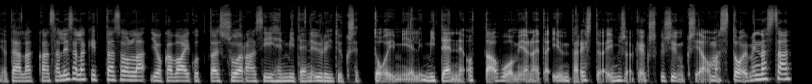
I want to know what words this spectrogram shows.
ja täällä kansallisellakin tasolla, joka vaikuttaisi suoraan siihen, miten yritykset toimii, eli miten ne ottaa huomioon näitä ympäristö- ja ihmisoikeuskysymyksiä omassa toiminnassaan.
